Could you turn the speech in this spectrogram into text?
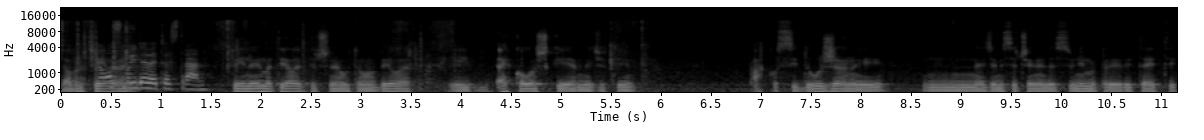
Dobro, fino. Na osmoj i devetoj strani. Fino imati električne automobile i ekološki je, međutim, ako si dužan i neđe mi se čini da su njima prioriteti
